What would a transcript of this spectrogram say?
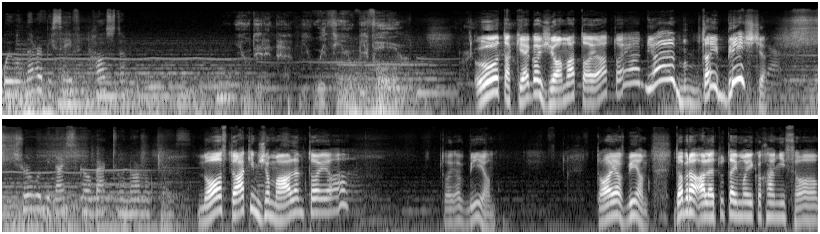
we will never be safe in Halston. You didn't have me with you before. U, takiego zioma to ja, to ja, nie, b- zajebiście. Yeah. Would be nice to go back to a normal place. No, z takim ziomalem to ja... To ja wbijam. To ja wbijam. Dobra, ale tutaj, moi kochani, są...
